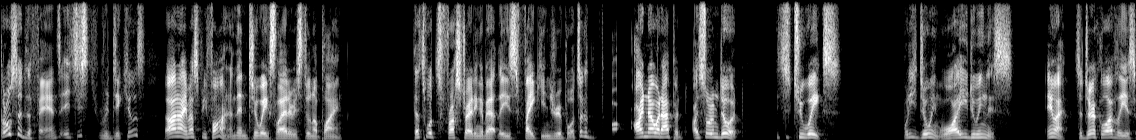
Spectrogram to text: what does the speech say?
but also the fans. It's just ridiculous. Oh no, he must be fine, and then two weeks later he's still not playing. That's what's frustrating about these fake injury reports. Look, I know what happened. I saw him do it. It's just two weeks. What are you doing? Why are you doing this? Anyway, so Dirk Lively is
